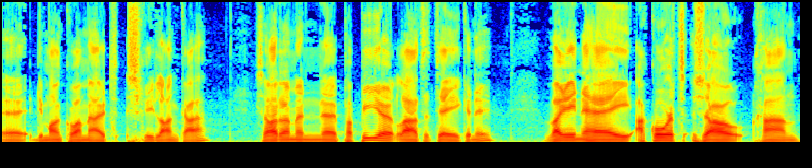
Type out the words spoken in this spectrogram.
uh, die man kwam uit Sri Lanka, ze hadden hem een papier laten tekenen waarin hij akkoord zou gaan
